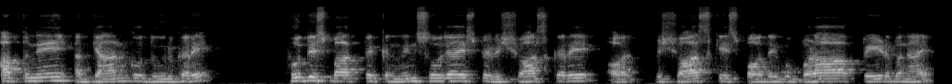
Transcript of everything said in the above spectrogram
अपने अज्ञान को दूर करे, खुद इस बात पे कन्विंस हो जाए, इस पे विश्वास करे और विश्वास के इस पौधे को बड़ा पेड़ बनाए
